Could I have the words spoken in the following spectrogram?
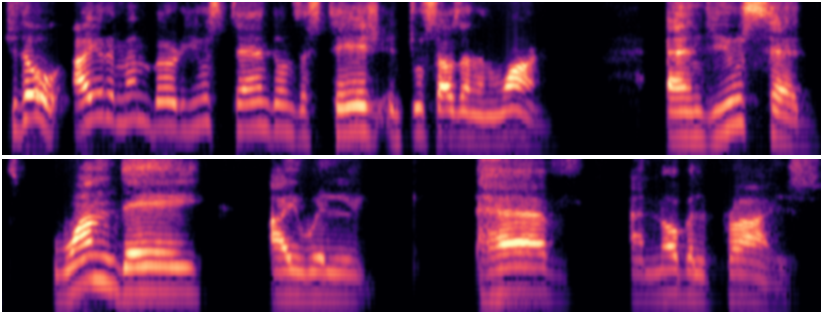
She said, Oh, I remember you stand on the stage in 2001 and you said, One day I will have a Nobel Prize.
